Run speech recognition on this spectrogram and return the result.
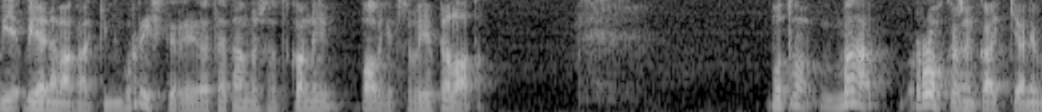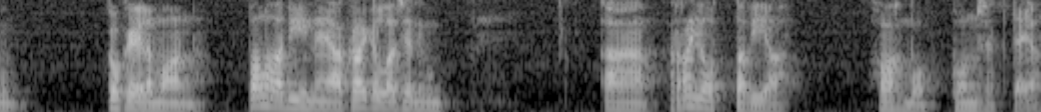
Vie, vie nämä kaikki niin kuin ristiriidat ja tämmöiset, jotka on niin palkitsevia pelata. Mutta mä rohkaisen kaikkia niin kuin kokeilemaan paladiineja ja kaikenlaisia niin kuin, ää, rajoittavia hahmokonsepteja,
